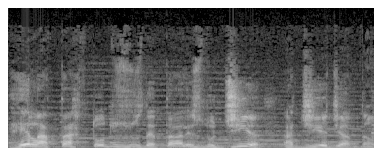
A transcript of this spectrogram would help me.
relatar todos os detalhes do dia a dia de Adão.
